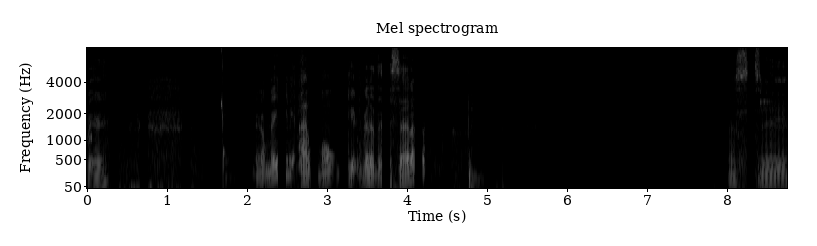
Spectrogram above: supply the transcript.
here. You know, maybe I won't get rid of the setup. Let's see.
